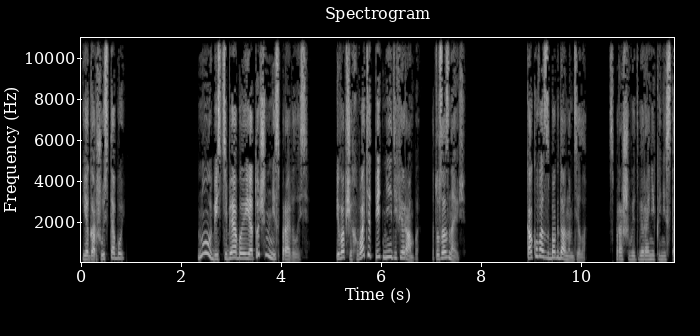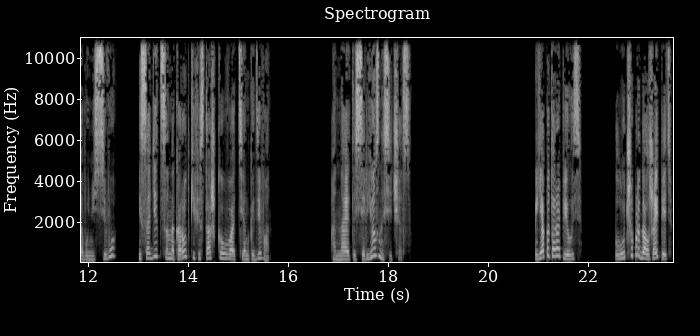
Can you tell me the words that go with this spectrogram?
Я горжусь тобой. Ну, без тебя бы я точно не справилась. И вообще, хватит петь мне дифирамбы, а то зазнаюсь. «Как у вас с Богданом дела?» — спрашивает Вероника ни с того ни с сего и садится на короткий фисташкового оттенка диван. «Она это серьезно сейчас?» Я поторопилась. Лучше продолжай петь.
